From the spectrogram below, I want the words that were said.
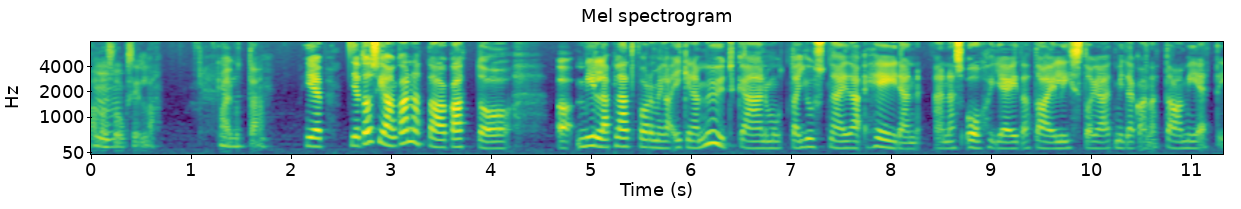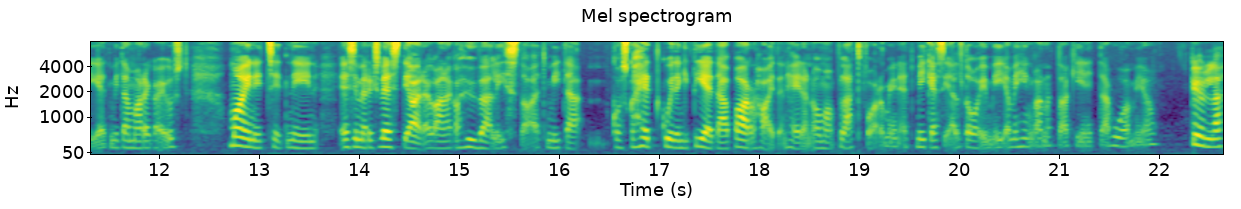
valoisuuksilla mm. vaikuttaa. Jep. Ja tosiaan kannattaa katsoa millä platformilla ikinä myytkään, mutta just näitä heidän NS-ohjeita tai listoja, että mitä kannattaa miettiä. Että mitä Marika just mainitsit, niin esimerkiksi Vestiaidella on aika hyvä lista, että mitä, koska he kuitenkin tietää parhaiten heidän oman platformin, että mikä siellä toimii ja mihin kannattaa kiinnittää huomioon. Kyllä.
